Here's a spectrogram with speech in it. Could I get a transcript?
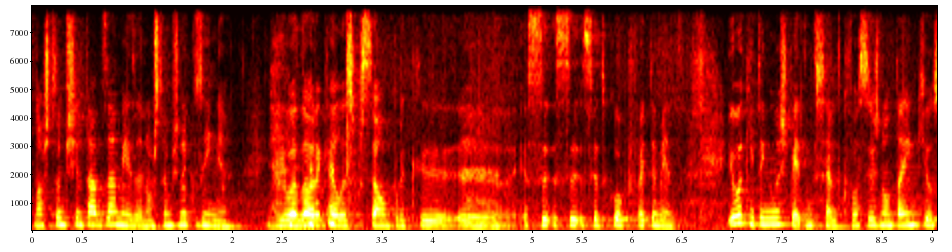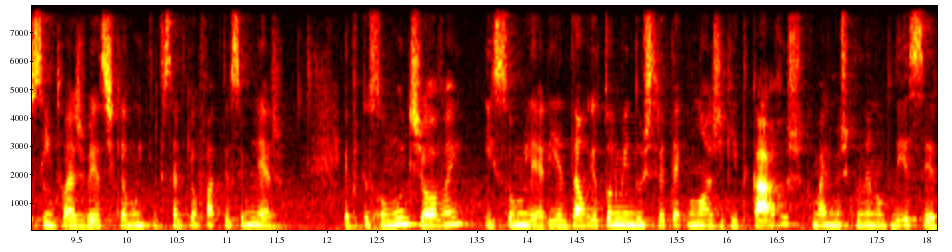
nós estamos sentados à mesa, não estamos na cozinha. E eu adoro aquela expressão porque uh, se, se, se adequou perfeitamente. Eu aqui tenho um aspecto interessante que vocês não têm, que eu sinto às vezes, que é muito interessante, que é o facto de eu ser mulher é porque eu sou muito jovem e sou mulher. E então eu estou numa indústria tecnológica e de carros que mais masculina não podia ser.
